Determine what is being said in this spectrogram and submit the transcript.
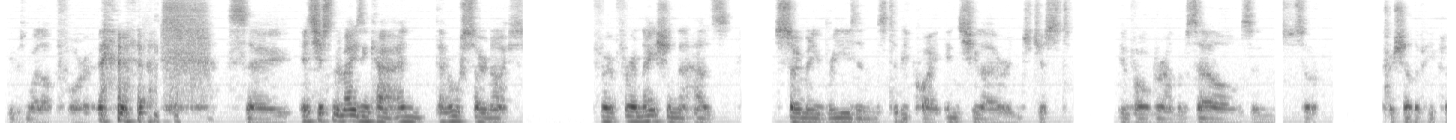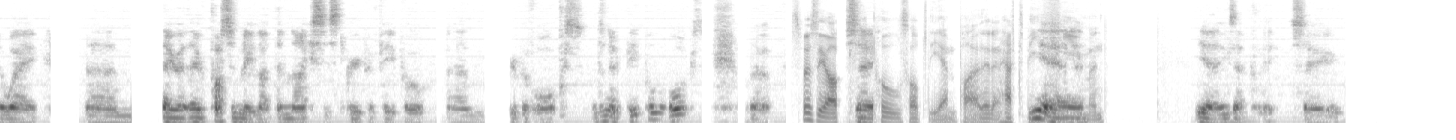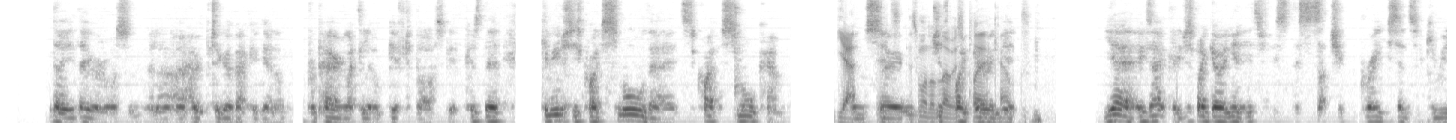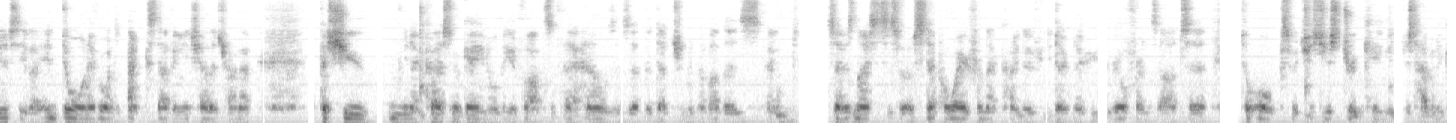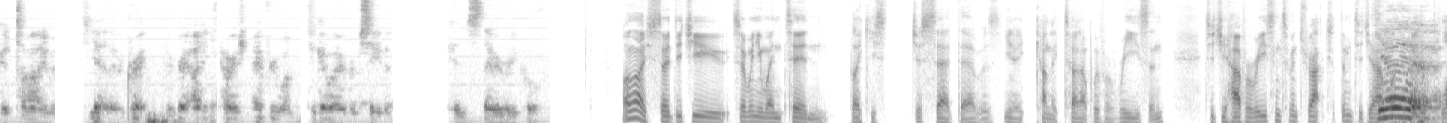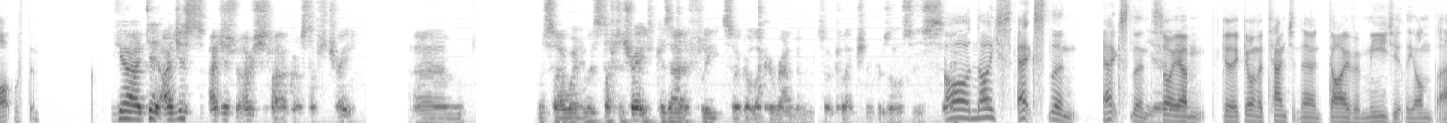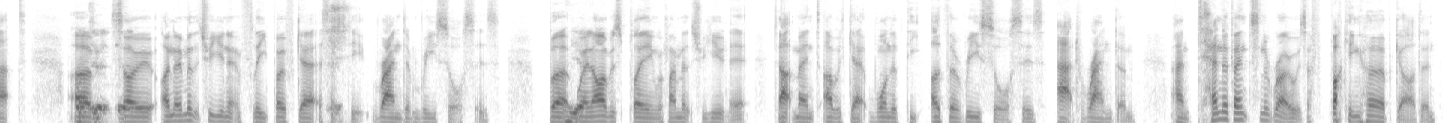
He was well up for it. so it's just an amazing cat, and they're all so nice. For for a nation that has so many reasons to be quite insular and just involved around themselves and sort of push other people away, um, they were they were possibly like the nicest group of people. Um, group of orcs. I don't know, people, orcs. Whatever. suppose they are So- peoples of the empire. They don't have to be Yeah. human. Yeah, exactly. So they they were awesome, and I, I hope to go back again. I'm preparing like a little gift basket because the community is quite small there. It's quite a small camp. Yeah, And so it's one of the lowest player going in- counts. Yeah, exactly. Just by going in, it's, it's there's such a great sense of community. Like in Dawn, everyone's backstabbing each other, trying to pursue you know personal gain or the advance of their houses at the detriment of others. And so it's nice to sort of step away from that kind of you don't know who your real friends are to to orcs, which is just drinking and just having a good time. Yeah, they were great. They were great. I'd encourage everyone to go over and see them because they were really cool. Oh, nice. So did you? So when you went in, like you just said, there was you know kind of turn up with a reason. Did you have a reason to interact with them? Did you have like, a Yeah. plot with them? Yeah, I did. I just, I just, I was just like, I've got stuff to trade. Um, and so I went in with stuff to trade because I had a fleet, so I got like a random sort of collection of resources. So, Oh, nice, excellent, excellent. Sorry, I'm gonna go on a tangent there and dive immediately on that. Um, it, so I know military unit and fleet both get essentially random resources, but Yeah. when I was playing with my military unit, that meant I would get one of the other resources at random. And ten events in a row is a fucking herb garden.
